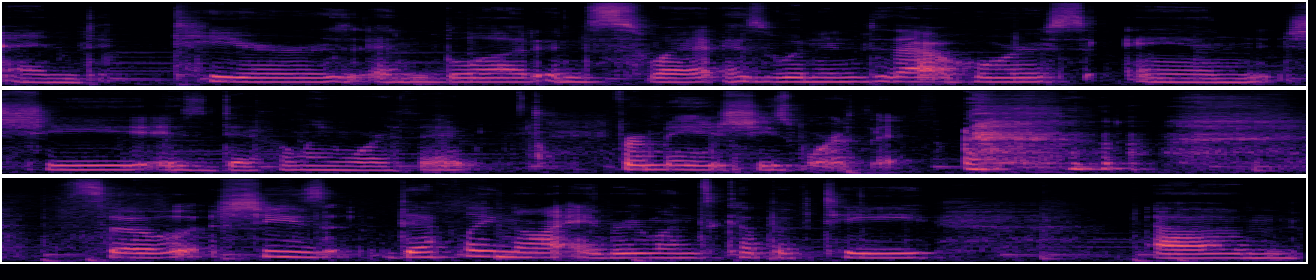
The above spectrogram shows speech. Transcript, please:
and tears and blood and sweat has went into that horse and she is definitely worth it. For me, she's worth it. so she's definitely not everyone's cup of tea. Um,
